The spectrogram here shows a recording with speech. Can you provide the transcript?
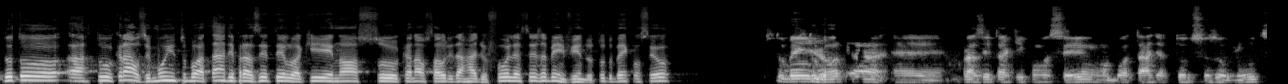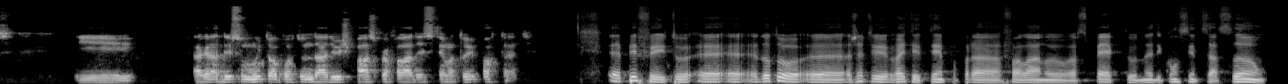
Doutor Arthur Krause, muito boa tarde, prazer tê-lo aqui em nosso canal Saúde da Rádio Folha. Seja bem-vindo. Tudo bem com o senhor? Tudo bem, Jota. É um prazer estar aqui com você. Uma boa tarde a todos os seus ouvintes. E agradeço muito a oportunidade e o espaço para falar desse tema tão importante. É, perfeito. É, é, é, doutor, é, a gente vai ter tempo para falar no aspecto né, de conscientização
